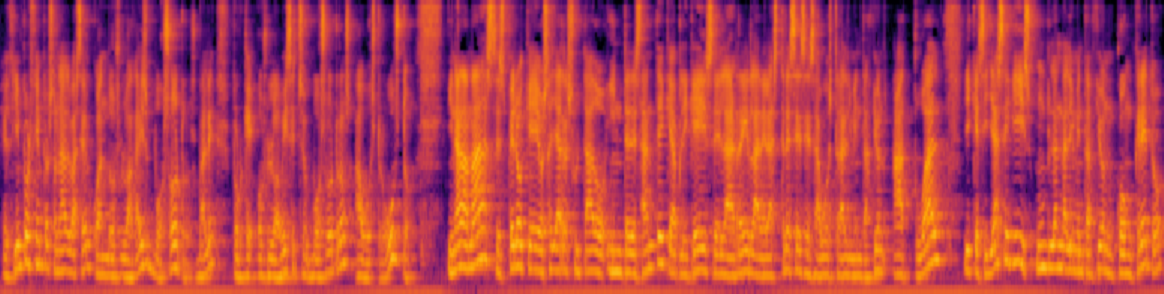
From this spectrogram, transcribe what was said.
El 100% personal va a ser cuando os lo hagáis vosotros, ¿vale? Porque os lo habéis hecho vosotros a vuestro gusto. Y nada más, espero que os haya resultado interesante, que apliquéis la regla de las 3 S a vuestra alimentación actual y que si ya seguís un plan de alimentación concreto,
